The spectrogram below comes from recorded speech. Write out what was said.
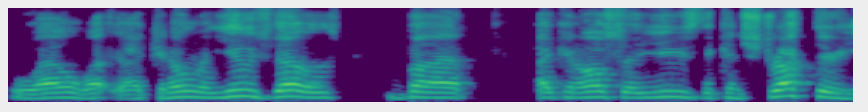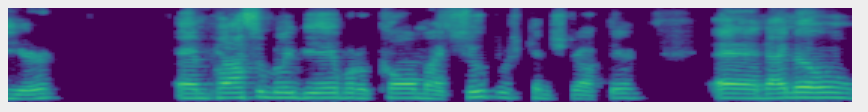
well, what, I can only use those, but I can also use the constructor here and possibly be able to call my super constructor. And I know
